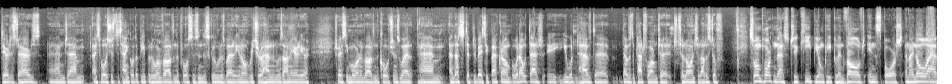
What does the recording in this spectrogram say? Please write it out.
they're the stars. And um, I suppose just to thank other people who are involved in the process in the school as well. You know Richard O'Hanlon was on earlier Tracy Moore involved in the coaching as well. Um, and that's the, the, basic background. But without that uh, you wouldn't have the that was the platform to, to launch a lot of stuff. So important that to keep young people involved in sport. And I know uh,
